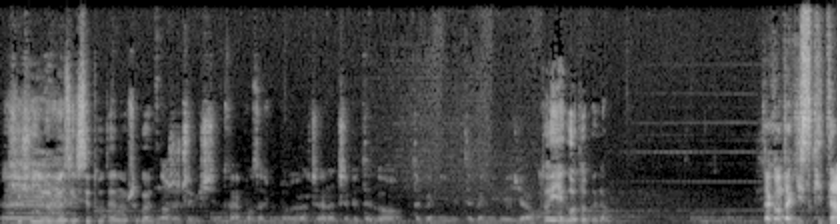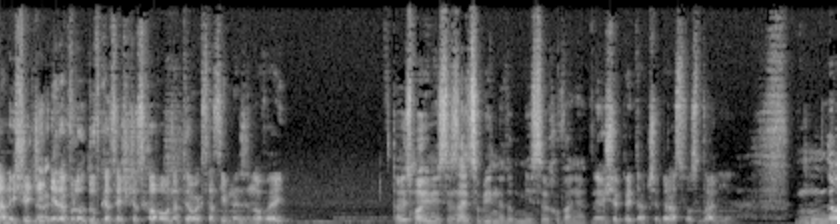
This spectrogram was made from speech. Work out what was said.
jeśli się nie lubią z Instytutem na przykład? No rzeczywiście, twoja postać raczej, raczej by tego, tego, nie, tego nie wiedziała. To jego to pytam. Tak, on taki skitrany siedzi, Tak. nie da w lodówkę coś się schował na tyłach stacji benzynowej. To jest moje miejsce, znajdź sobie inne do, miejsce chowania. No i się pyta, czy bractwo stali. No,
